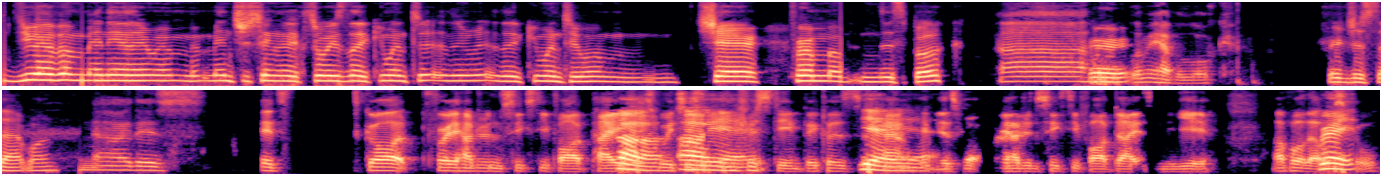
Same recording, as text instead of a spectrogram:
Do you have um, any other um, interesting like stories like you went to like you went to um, share from um, this book? Uh, or, let me have a look. Or just that one? No, there's it's got 365 pages, oh, which is oh, yeah. interesting because yeah, apparently yeah. there's what 365 days in the year. I thought that right. was cool.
